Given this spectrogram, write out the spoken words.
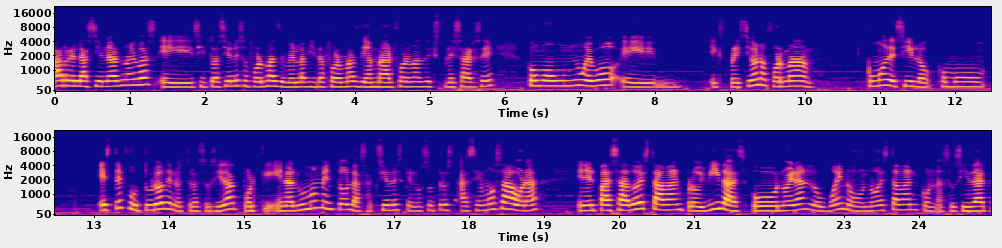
a relacionar nuevas eh, situaciones o formas de ver la vida, formas de amar, formas de expresarse como un nuevo eh, expresión o forma, ¿cómo decirlo? Como este futuro de nuestra sociedad, porque en algún momento las acciones que nosotros hacemos ahora en el pasado estaban prohibidas o no eran lo bueno o no estaban con la sociedad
